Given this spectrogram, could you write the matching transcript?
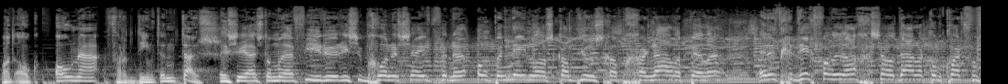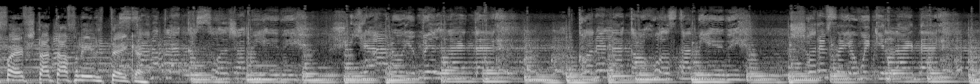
Want ook ONA verdient een thuis. En zojuist om eh, 4 uur is ze begonnen. Het eh, Open Nederlands Kampioenschap Garnalenpellen. En het gedicht van de dag, zo dadelijk om kwart voor vijf, staat daarvan in het teken. Like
